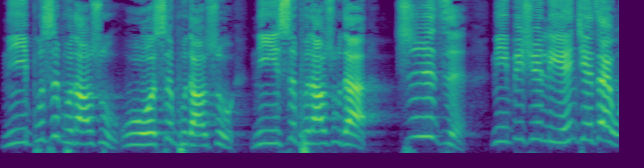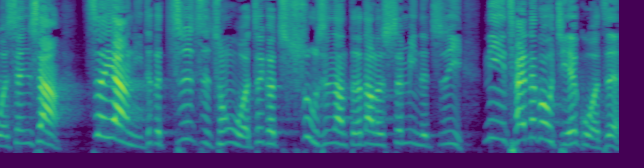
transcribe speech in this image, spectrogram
你不是葡萄树，我是葡萄树，你是葡萄树的枝子，你必须连接在我身上。”这样，你这个枝子从我这个树身上得到了生命的汁液，你才能够结果子，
